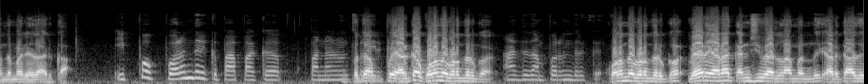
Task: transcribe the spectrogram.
அந்த மாதிரி ஏதாவது இருக்கா? இப்போ பிறந்திருக்கு பாப்பாக்கு. பண்ணணும்னு இப்பதான் இப்போ யாருக்காவது குழந்தை பிறந்திருக்கும்? அதுதான் பிறந்திருக்கு. குழந்தை பிறந்திருக்கும். வேற யாராவது கன்சீவ் இல்லாம இருந்து யாருக்காவது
